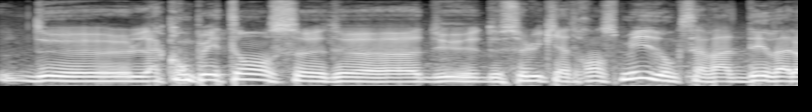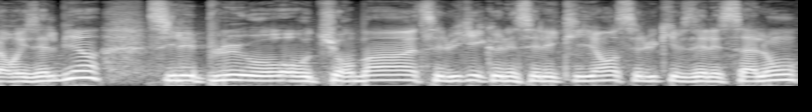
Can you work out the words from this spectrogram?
de la compétence de, de, celui qui a transmis, donc ça va dévaloriser le bien. S'il est plus au, turbin, c'est lui qui connaissait les clients, c'est lui qui faisait les salons,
